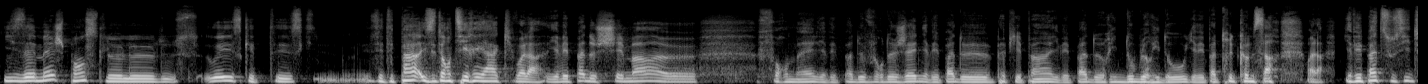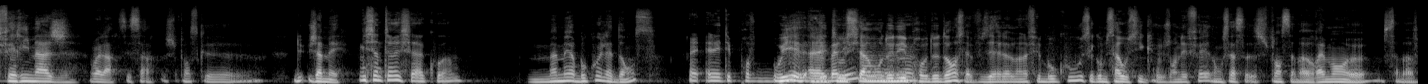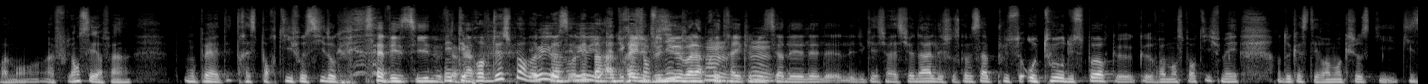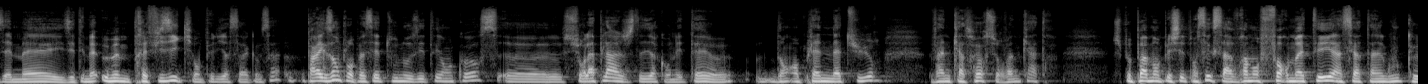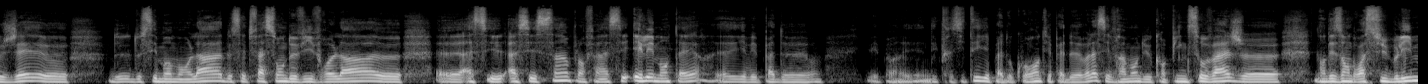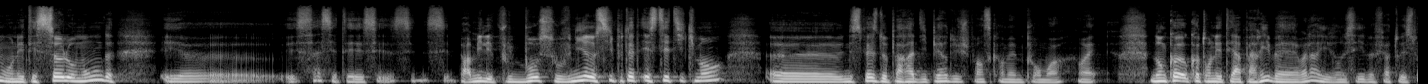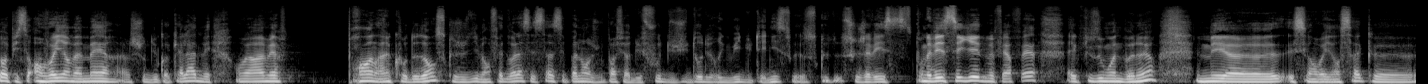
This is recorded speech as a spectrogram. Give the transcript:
ils aimaient, je pense, le, le, le- oui, ce qui était, ce qui- ils étaient pas, ils étaient anti-réac. Voilà, il n'y avait pas de schéma. Euh, formel, il n'y avait pas de velours de gêne, il n'y avait pas de papier peint, il n'y avait pas de rideau, double rideau, il n'y avait pas de trucs comme ça. Voilà. Il n'y avait pas de souci de faire image. Voilà, c'est ça. Je pense que jamais. Ils s'intéressaient à quoi? Ma mère, beaucoup à la danse. Elle, était prof de Oui, elle, de elle ballet, aussi à un moment de- donné prof de danse. Elle, faisait, elle en a fait beaucoup. C'est comme ça aussi que j'en ai fait. Donc ça, ça, je pense, que ça m'a vraiment, euh, ça m'a vraiment influencé. Enfin, mon père était très sportif aussi, donc ça avait essayé de me Il faire. était faire- prof de sport, votre oui, père, aussi, au oui, oui. départ, Après, il est devenu, voilà, après, il Mmh, avec le mmh. ministère de l'Éducation nationale, des choses comme ça, plus autour du sport que, que vraiment sportif. Mais en tout cas, c'était vraiment quelque chose qu'ils aimaient. Ils étaient même- eux-mêmes très physiques, on peut dire ça comme ça. Par exemple, on passait tous nos étés en Corse euh, sur la plage, c'est-à-dire qu'on était euh, en pleine nature. 24 heures sur 24 je peux pas m'empêcher de penser que ça a vraiment formaté un certain goût que j'ai euh, de, de, ces moments-là, de cette façon de vivre-là, euh, euh, assez assez simple, enfin assez élémentaire. Il n'y avait pas de il n'y avait pas d'électricité, il n'y a pas d'eau courante, il n'y a pas de voilà, c'est vraiment du camping sauvage euh, dans des endroits sublimes on était seul au monde. Et, euh, et ça c'était c'est parmi les plus beaux souvenirs aussi peut-être esthétiquement euh, une espèce de paradis perdu je pense quand même pour moi. Ouais. Donc quand on était à Paris ben voilà ils ont essayé de me faire tous les sports. Et puis en voyant ma mère je suis du coq à l'âne mais en voyant ma mère prendre un cours de danse que je dis, mais en fait, voilà, c'est ça, c'est pas non, je veux pas faire du foot, du judo, du rugby, du tennis, ce que, ce que j'avais, qu'on avait essayé de me faire faire avec plus ou moins de bonheur. Mais euh, c'est en voyant ça que,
